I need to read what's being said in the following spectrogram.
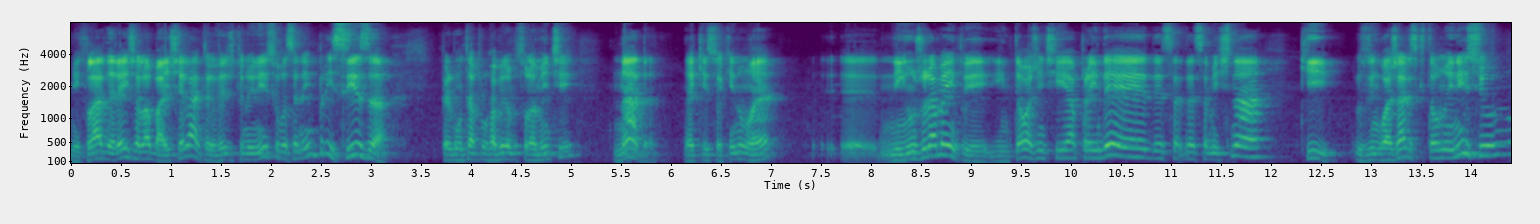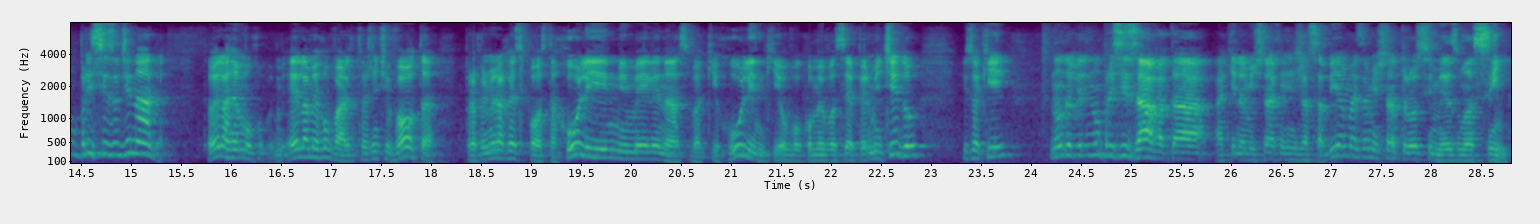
Mikladerei shalabai shelat, eu vejo que no início você nem precisa perguntar para o rabino absolutamente nada, né, que isso aqui não é é, nenhum juramento. E, então a gente ia aprender dessa, dessa Mishnah que os linguajares que estão no início não precisa de nada. Então ela ela me Então a gente volta para a primeira resposta. Hulin mimeilenasba, que hulin que eu vou comer você é permitido. Isso aqui não deveria, não precisava estar aqui na Mishnah que a gente já sabia, mas a Mishnah trouxe mesmo assim.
